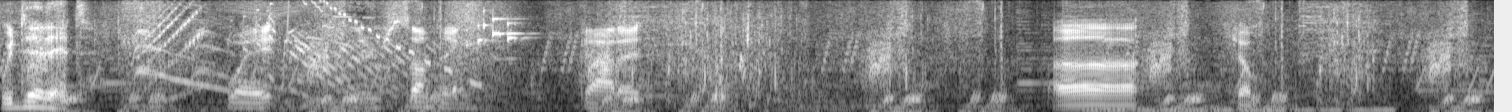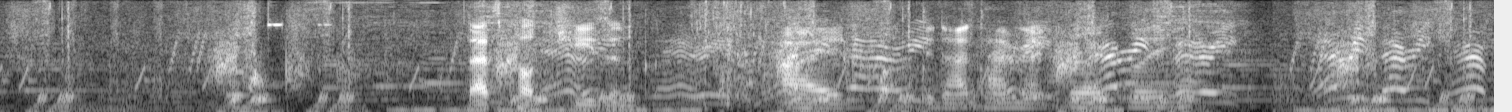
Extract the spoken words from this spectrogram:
We did it. Wait, there's something. Got it. Uh, jump. That's called cheesing. I did not time that correctly. very, very, very.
